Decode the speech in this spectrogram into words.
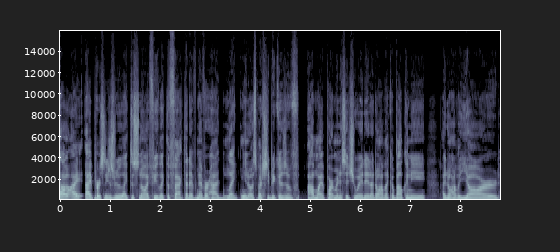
oh, I, I personally just really like the snow. I feel like the fact that I've never had like you know, especially because of how my apartment is situated. I don't have like a balcony. I don't have a yard.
